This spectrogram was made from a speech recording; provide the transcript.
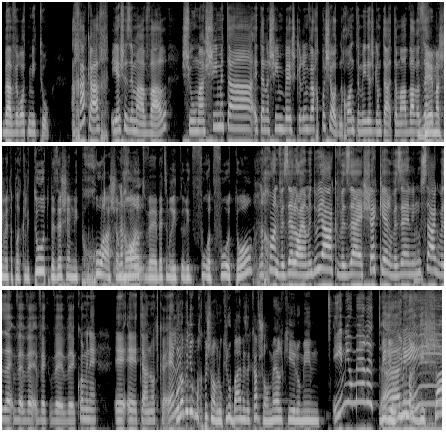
בעבירות מיטו. אחר כך יש איזה מעבר שהוא מאשים את, ה- את הנשים בשקרים והכפשות, נכון? תמיד יש גם את המעבר הזה. ומאשים את הפרקליטות בזה שהם ניפחו האשמות, נכון. ובעצם רד- רדפו, רדפו אותו. נכון, וזה לא היה מדויק, וזה היה שקר, וזה אין לי כן. מושג, וזה, ו- ו- ו- ו- וכל מיני אה, אה, טענות כאלה. הוא לא בדיוק מכפיש אותם, אבל הוא כאילו בא עם איזה קו שאומר כאילו מין... אם היא אומרת... בדיוק, אם היא אני- מרגישה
